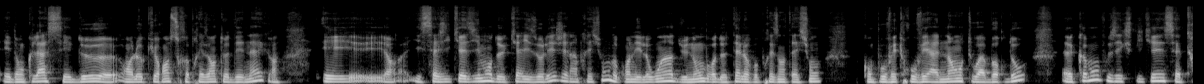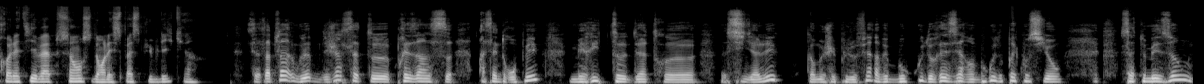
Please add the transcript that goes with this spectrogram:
Et donc là, ces deux, euh, en l'occurrence, représentent des nègres. Et il s'agit quasiment de cas isolés, j'ai l'impression. Donc on est loin du nombre de telles représentations qu'on pouvait trouver à Nantes ou à Bordeaux. Comment vous expliquez cette relative absence dans l'espace public? Cette absence, déjà cette présence à Saint-Tropez mérite d'être signalée comme j'ai pu le faire, avec beaucoup de réserve, beaucoup de précautions. Cette maison,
